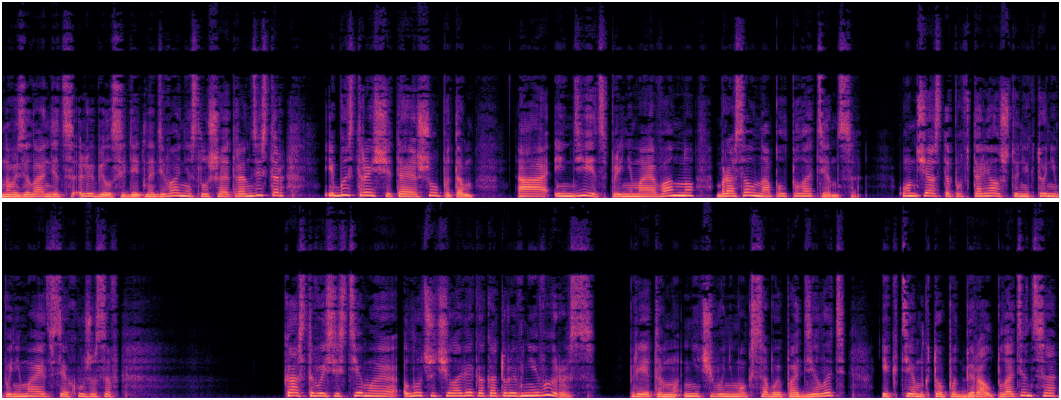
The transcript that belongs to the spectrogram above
Новозеландец любил сидеть на диване, слушая транзистор и быстро считая шепотом, а индеец, принимая ванну, бросал на пол полотенце. Он часто повторял, что никто не понимает всех ужасов кастовой системы лучше человека, который в ней вырос. При этом ничего не мог с собой поделать и к тем, кто подбирал полотенца,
